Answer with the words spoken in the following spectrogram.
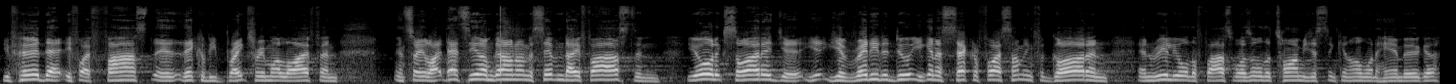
You've heard that if I fast, there, there could be breakthrough in my life. And, and so you're like, that's it, I'm going on a seven day fast. And you're all excited, you're, you're ready to do it, you're going to sacrifice something for God. And, and really, all the fast was all the time, you're just thinking, oh, I want a hamburger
